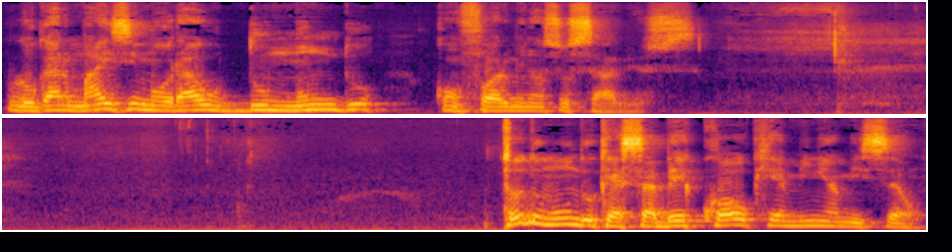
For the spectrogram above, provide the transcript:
o lugar mais imoral do mundo, conforme nossos sábios. Todo mundo quer saber qual que é a minha missão.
